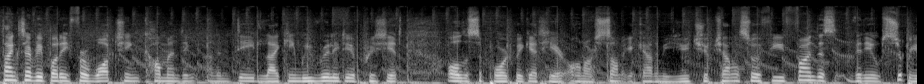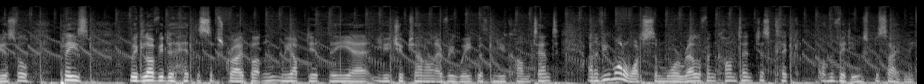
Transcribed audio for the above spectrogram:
Thanks everybody for watching, commenting, and indeed liking. We really do appreciate all the support we get here on our Sonic Academy YouTube channel. So if you found this video super useful, please We'd love you to hit the subscribe button. We update the uh, YouTube channel every week with new content. And if you want to watch some more relevant content, just click on the videos beside me.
